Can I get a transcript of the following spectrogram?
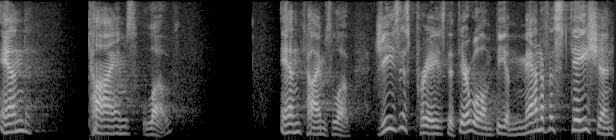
end times love. End times love. Jesus prays that there will be a manifestation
